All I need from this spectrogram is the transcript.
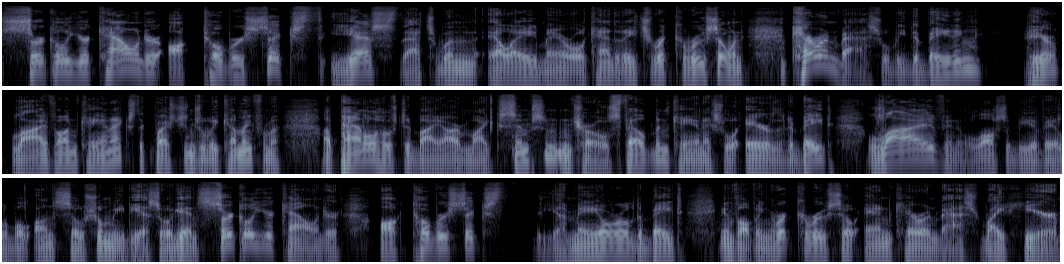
circle your calendar October 6th. Yes, that's when LA mayoral candidates Rick Caruso and Karen Bass will be debating here live on KNX. The questions will be coming from a, a, panel hosted by our Mike Simpson and Charles Feldman. KNX will air the debate live and it will also be available on social media. So, again, circle your calendar October 6th, the uh, mayoral debate involving Rick Caruso and Karen Bass right here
